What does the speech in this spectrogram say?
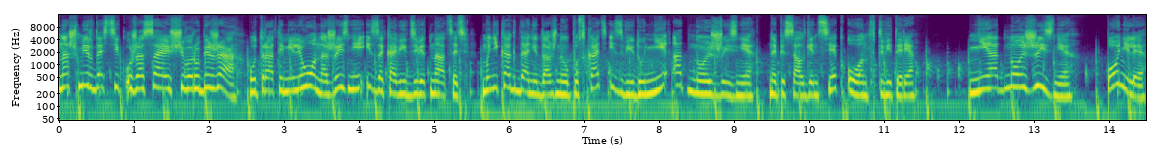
Наш мир достиг ужасающего рубежа – утраты миллиона жизней из-за COVID-19. Мы никогда не должны упускать из виду ни одной жизни, написал генсек ООН в Твиттере. Ни одной жизни. Поняли?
